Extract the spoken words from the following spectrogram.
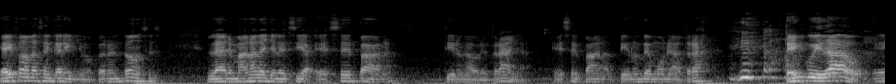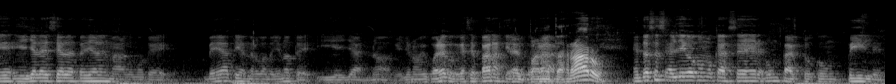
Y ahí fue donde se encariñó. Pero entonces, la hermana de ella le decía, ese pana tiene una bretraña, ese pana tiene un demonio atrás. Ten cuidado. Eh, y ella le decía, le pedía al hermano como que, ve atiéndelo cuando yo no esté. Y ella, no, que yo no voy por él, porque ese pana tiene El algo pana raro". está raro. Entonces él llegó como que a hacer un pacto con Pile,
